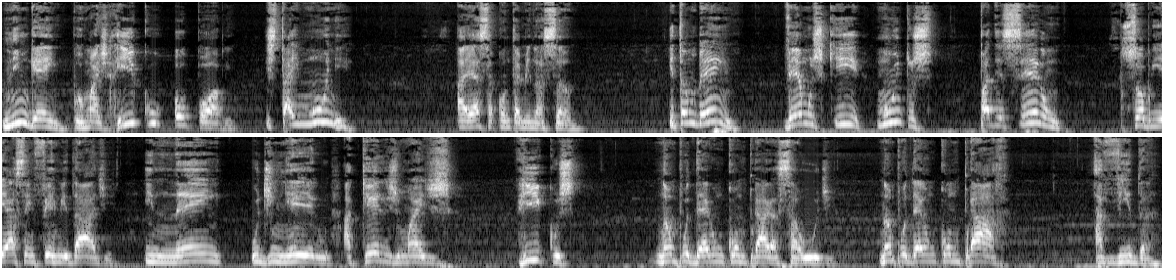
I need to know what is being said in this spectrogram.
ninguém, por mais rico ou pobre, está imune a essa contaminação. E também vemos que muitos padeceram sobre essa enfermidade e nem o dinheiro, aqueles mais ricos, não puderam comprar a saúde, não puderam comprar a vida.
